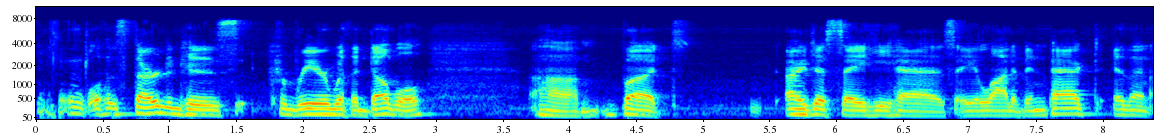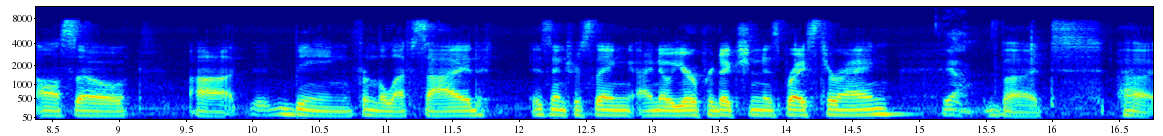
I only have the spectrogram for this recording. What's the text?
started his career with a double, um, but I just say he has a lot of impact, and then also uh, being from the left side is interesting. I know your prediction is Brice Turang, Yeah. but uh,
